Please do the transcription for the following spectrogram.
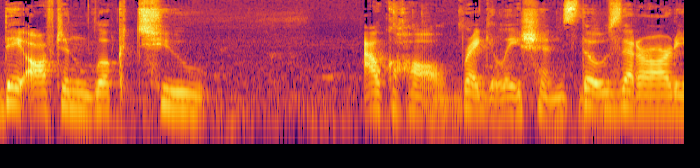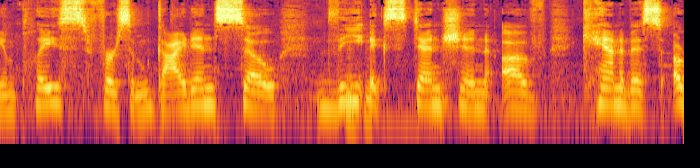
they often look to alcohol regulations, those that are already in place for some guidance. So the extension of cannabis, a,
